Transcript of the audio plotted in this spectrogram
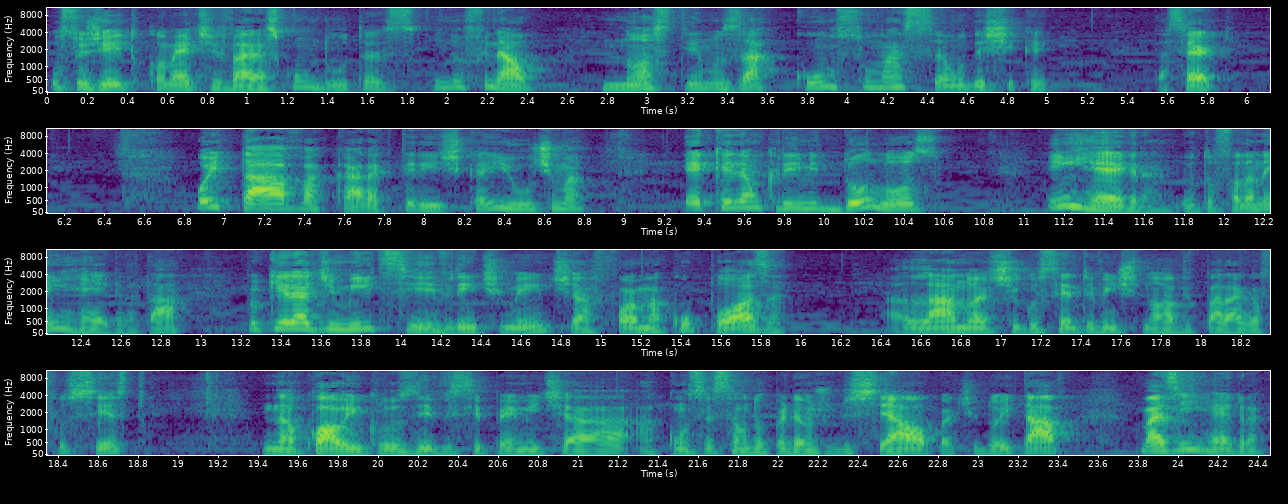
O sujeito comete várias condutas e no final nós temos a consumação deste crime, tá certo? Oitava característica e última é que ele é um crime doloso. Em regra, eu estou falando em regra, tá? Porque ele admite-se, evidentemente, a forma culposa, lá no artigo 129, parágrafo 6 na qual inclusive se permite a, a concessão do perdão judicial a partir do oitavo, mas em regra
